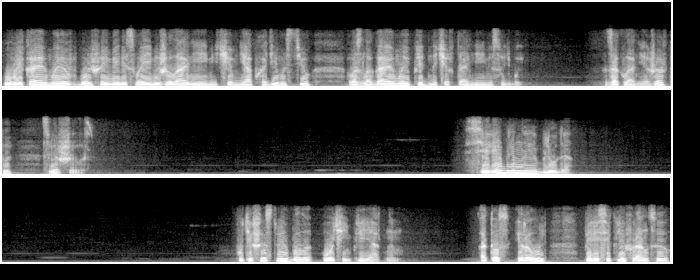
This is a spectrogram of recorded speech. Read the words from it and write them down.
увлекаемые в большей мере своими желаниями, чем необходимостью, возлагаемой предначертаниями судьбы. Заклание жертвы свершилось. Серебряное блюдо. Путешествие было очень приятным. Атос и Рауль пересекли Францию,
